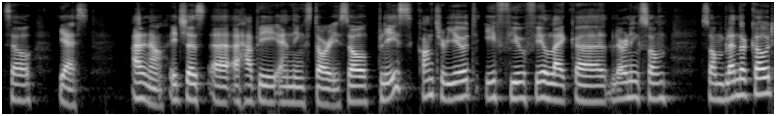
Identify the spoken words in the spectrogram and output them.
So yes, I don't know. It's just a, a, happy ending story. So please contribute if you feel like uh, learning some some Blender code.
